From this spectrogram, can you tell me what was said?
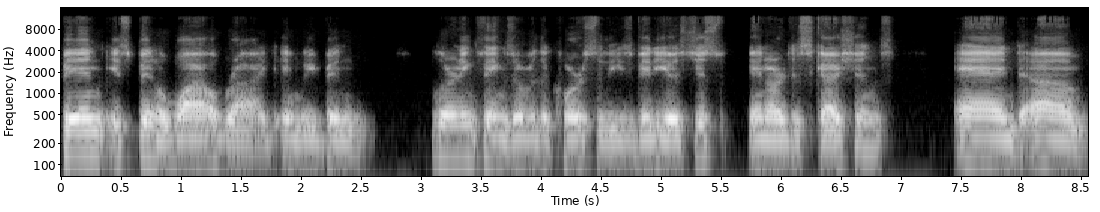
been it's been a wild ride, and we've been learning things over the course of these videos, just in our discussions, and um,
